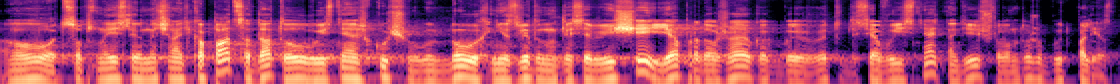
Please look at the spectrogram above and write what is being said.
Вот, собственно, если начинать копаться, да, то выясняешь кучу новых, неизведанных для себя вещей, и я продолжаю как бы это для себя выяснять, надеюсь, что вам тоже будет полезно.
